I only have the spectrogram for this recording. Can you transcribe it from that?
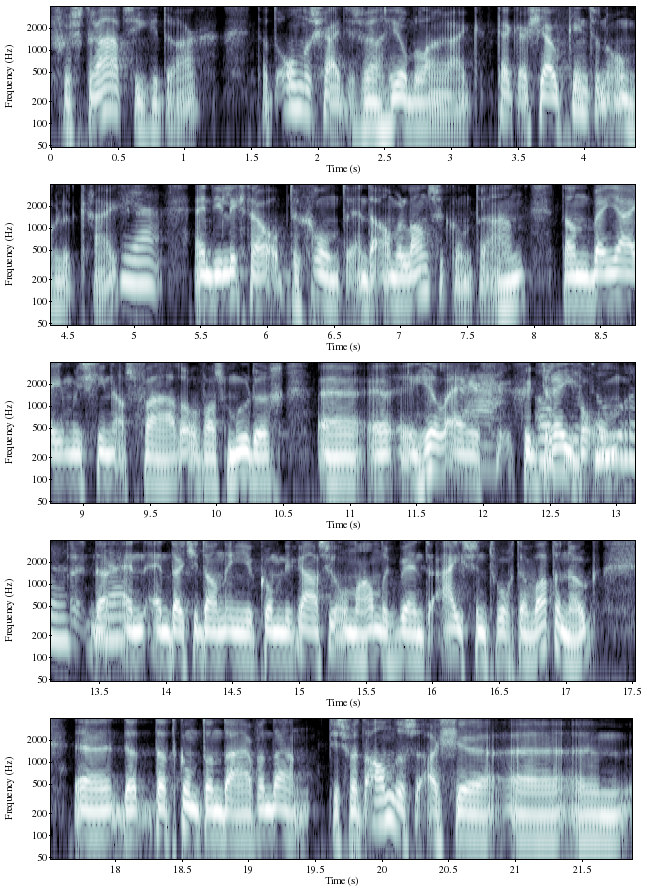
frustratiegedrag, dat onderscheid is wel heel belangrijk. Kijk, als jouw kind een ongeluk krijgt en die ligt daar op de grond en de ambulance komt eraan, dan ben jij misschien als vader of als moeder uh, heel erg gedreven om. en, en dat je dan in je communicatie onhandig bent, eisend wordt en wat dan ook, dat, dat komt dan daar vandaan. Het is wat anders als je um,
